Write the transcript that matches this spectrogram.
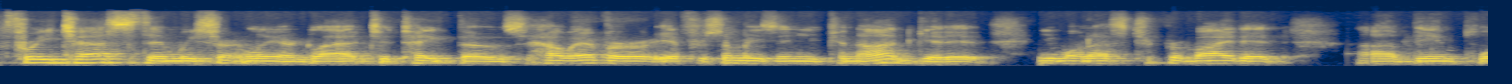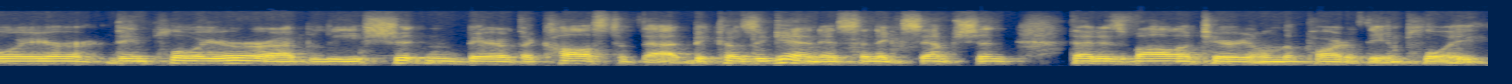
free tests, then we certainly are glad to take those. However, if for some reason you cannot get it, you want us to provide it, uh, the employer, the employer, I believe, shouldn't bear the cost of that because again, it's an exemption that is voluntary on the part of the employee.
